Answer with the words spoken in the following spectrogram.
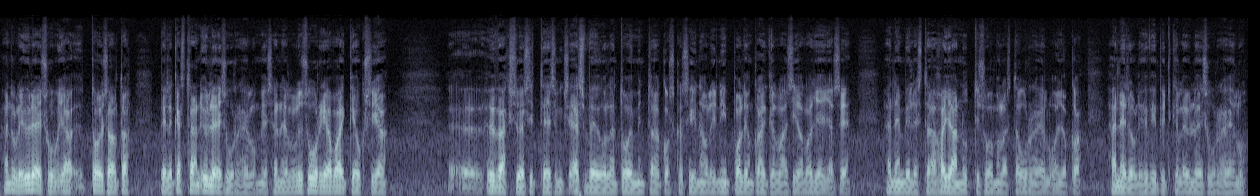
Hän oli yleisu- ja toisaalta pelkästään yleisurheilumies. Hänellä oli suuria vaikeuksia hyväksyä sitten esimerkiksi SVOLn toimintaa, koska siinä oli niin paljon kaikenlaisia lajeja. Se hänen mielestään hajannutti suomalaista urheilua, joka hänelle oli hyvin pitkälle yleisurheilu.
